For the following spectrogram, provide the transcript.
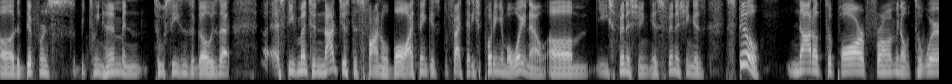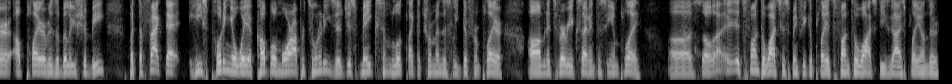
Uh, the difference between him and two seasons ago is that, as Steve mentioned, not just his final ball. I think it's the fact that he's putting him away now. Um, he's finishing. His finishing is still not up to par from you know to where a player of his ability should be. But the fact that he's putting away a couple more opportunities it just makes him look like a tremendously different player. Um, and it's very exciting to see him play. Uh, so uh, it's fun to watch this Benfica play. It's fun to watch these guys play under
